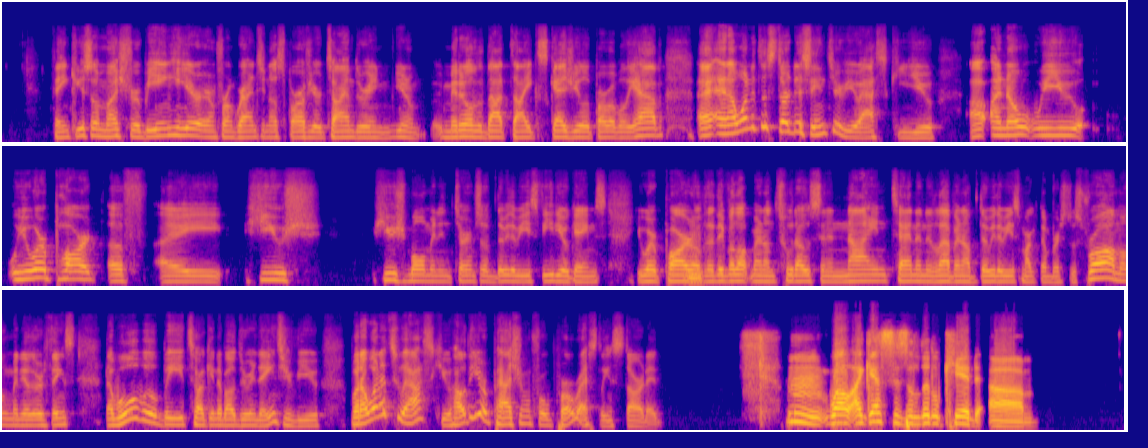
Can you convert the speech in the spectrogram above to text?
Thank you so much for being here and for granting us part of your time during, you know, middle of that tight schedule you probably have. And I wanted to start this interview asking you. Uh, I know we we were part of a huge huge moment in terms of WWE's video games. You were part mm. of the development on 2009, 10, and 11 of WWE SmackDown vs. Raw, among many other things that we will be talking about during the interview. But I wanted to ask you, how did your passion for pro wrestling started? Hmm. well, I guess as a little kid, um,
